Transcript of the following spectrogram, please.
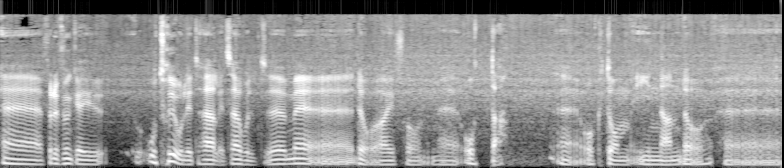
Eh, för det funkar ju otroligt härligt, särskilt eh, med eh, då iPhone eh, 8 eh, och de innan då eh,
